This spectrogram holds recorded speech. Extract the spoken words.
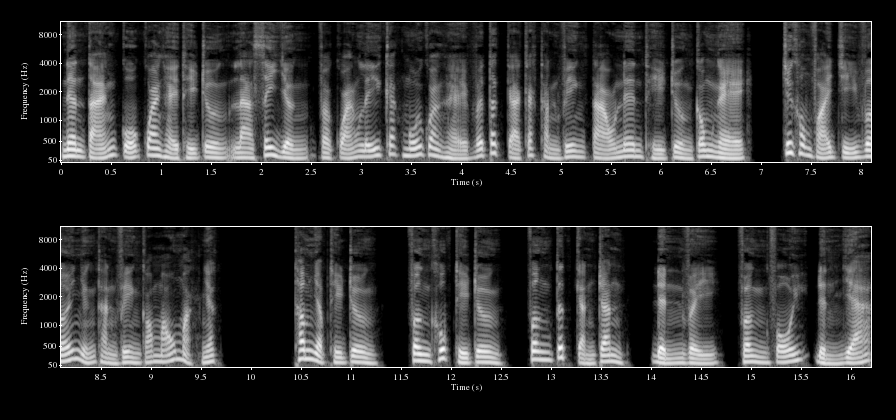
nền tảng của quan hệ thị trường là xây dựng và quản lý các mối quan hệ với tất cả các thành viên tạo nên thị trường công nghệ chứ không phải chỉ với những thành viên có máu mặt nhất thâm nhập thị trường phân khúc thị trường phân tích cạnh tranh định vị phân phối định giá.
